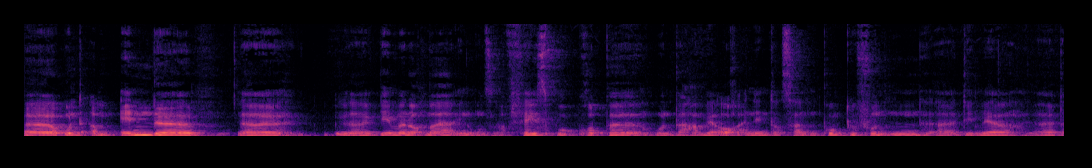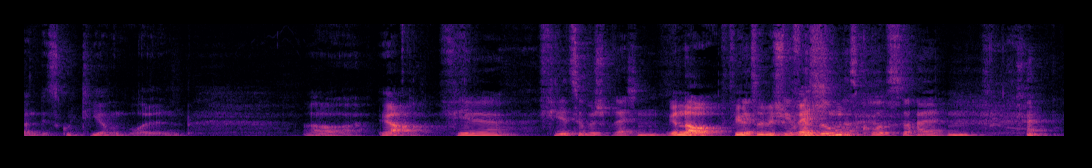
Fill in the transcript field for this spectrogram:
Äh, und am Ende gehen wir noch mal in unsere Facebook-Gruppe und da haben wir auch einen interessanten Punkt gefunden, den wir dann diskutieren wollen. ja. Viel, viel zu besprechen. Genau, viel wir, zu besprechen. Wir versuchen es kurz zu halten.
